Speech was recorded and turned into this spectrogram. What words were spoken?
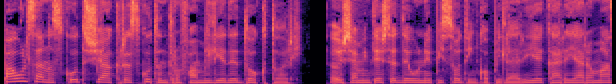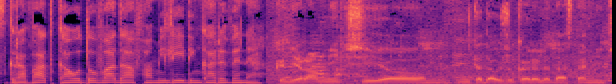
Paul s-a născut și a crescut într-o familie de doctori. Își amintește de un episod din copilărie care i-a rămas gravat ca o dovadă a familiei din care venea. Când eram mic și uh, îmi cădeau jucărele de-astea mici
